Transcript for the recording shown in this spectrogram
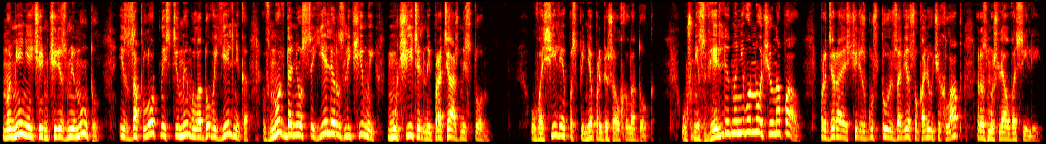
Но менее чем через минуту из-за плотной стены молодого ельника вновь донесся еле различимый, мучительный, протяжный стон. У Василия по спине пробежал холодок. Уж не зверь ли на него ночью напал? Продираясь через густую завесу колючих лап, размышлял Василий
